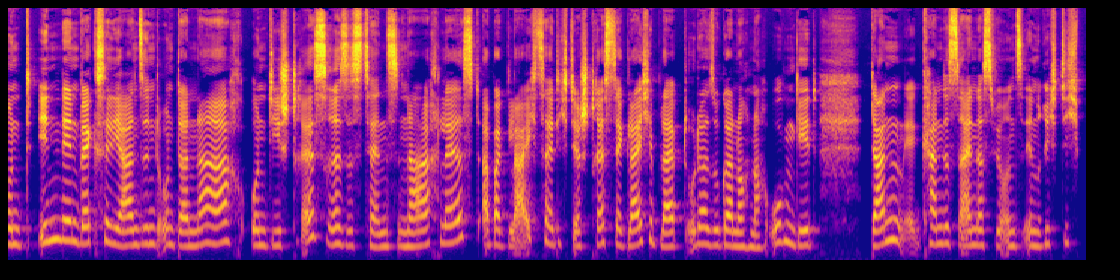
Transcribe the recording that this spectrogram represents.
und in den Wechseljahren sind und danach und die Stressresistenz nachlässt, aber gleichzeitig der Stress der gleiche bleibt oder sogar noch nach oben geht, dann kann es sein, dass wir uns in richtig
